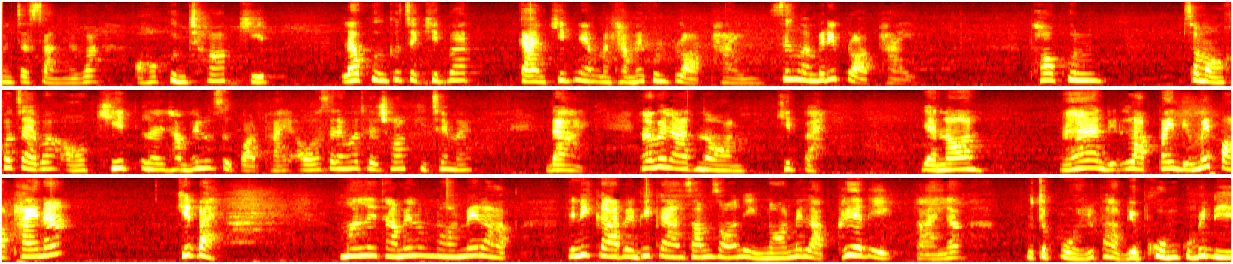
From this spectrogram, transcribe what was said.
มันจะสั่งเลยว่าอ๋อคุณชอบคิด แล้วคุณก็จะคิดว่าการคิดเนี่ยมันทำให้คุณปลอดภัย ซึ่งมันไม่ได้ปลอดภัย พอคุณสมองเข้าใจว่าอ๋อคิดเลยทำให้รู้สึกปลอดภัยอ๋อแสดงว่าเธอชอบคิดใช่ไหมได้แล้วเวลานอนคิดไป อย่านอนนะหลับไปเดี๋ยวไม่ปลอดภัยนะ คิดไป มันเลยทำให้เรานอนไม่หลับทีนี้กลายเป็นพิการซ้ำซ้อนอีกนอนไม่หลับเครียดอีกตายแล้วกูจะป่วยหรือเปล่าเดี๋ยวภูมิกูไม่ดี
